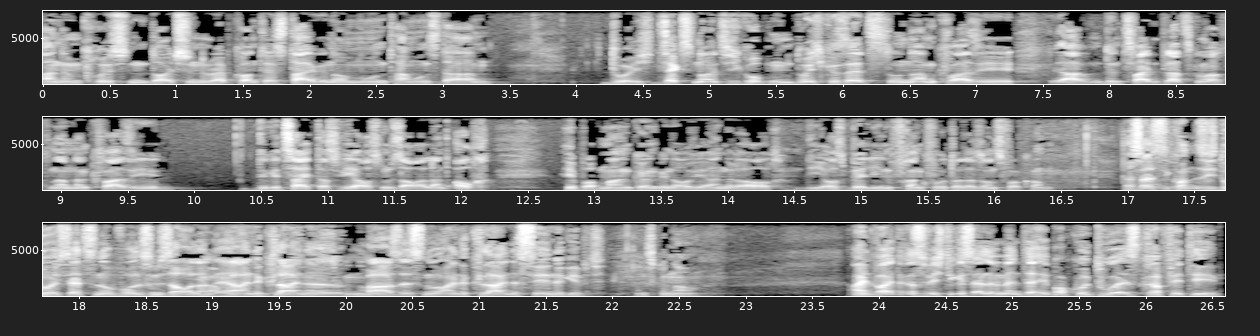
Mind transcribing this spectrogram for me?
an dem größten deutschen Rap-Contest teilgenommen und haben uns da durch 96 Gruppen durchgesetzt und haben quasi ja, den zweiten Platz gemacht und haben dann quasi gezeigt, dass wir aus dem Sauerland auch Hip-Hop machen können, genau wie andere auch, die aus Berlin, Frankfurt oder sonst wo kommen. Das heißt, sie konnten sich durchsetzen, obwohl es im Sauerland eher eine kleine genau. Basis, nur eine kleine Szene gibt. Ganz genau. Ein weiteres wichtiges Element der Hip-Hop-Kultur ist Graffiti.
